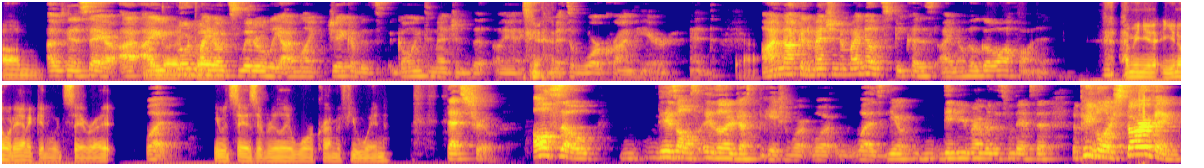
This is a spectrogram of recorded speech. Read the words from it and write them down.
Um, I was gonna say I, I the- wrote in my notes literally. I'm like Jacob is going to mention that Anakin Yeah. commits a war crime here, and Yeah. I'm not going to mention in my notes because I know he'll go off on it. I mean, you know, you know what Anakin would say, right? What? He would say, "Is it really a war crime if you win?" That's true. Also, his also his other justification were, were, was you know did you remember this one day said the people are starving.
